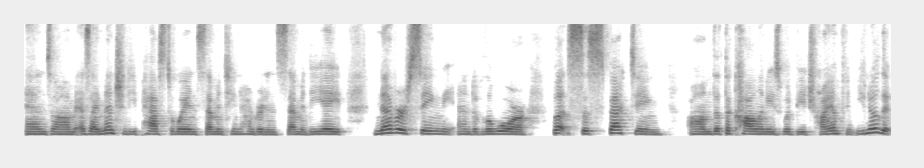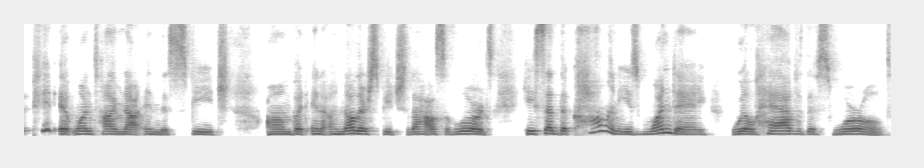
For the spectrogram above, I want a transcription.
And um, as I mentioned, he passed away in 1778, never seeing the end of the war, but suspecting um, that the colonies would be triumphant. You know that Pitt, at one time, not in this speech, um, but in another speech to the House of Lords, he said, The colonies one day will have this world.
